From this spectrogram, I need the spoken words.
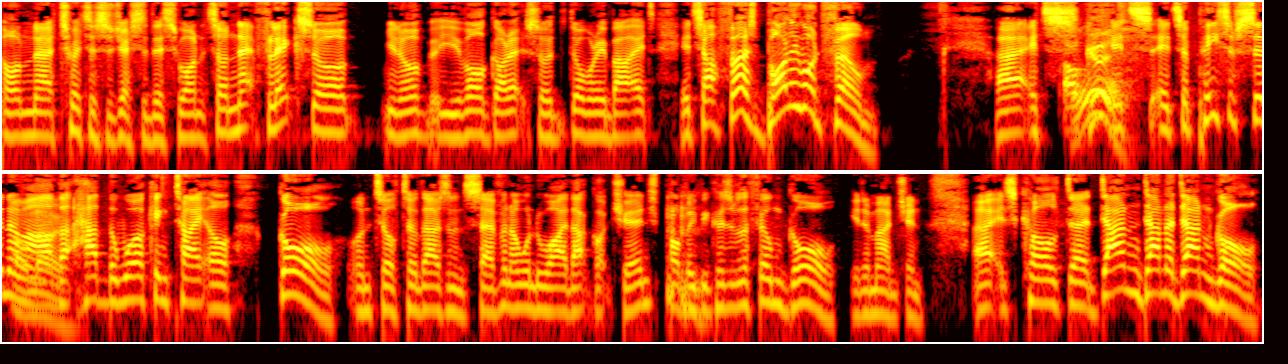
on uh, Twitter suggested this one. It's on Netflix, so, you know, you've all got it, so don't worry about it. It's our first Bollywood film. Uh, it's Oh, good. it's it's a piece of cinema Oh, no. that had the working title Goal until 2007. I wonder why that got changed. Probably because of the film Goal, you'd imagine. Uh, it's called uh, Dhan Dhana Dhan Goal,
